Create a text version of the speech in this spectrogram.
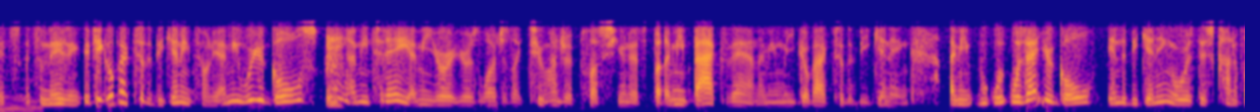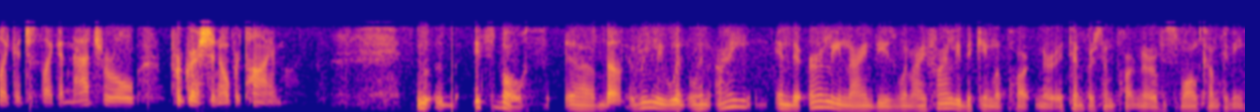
It's it's amazing. If you go back to the beginning, Tony, I mean, were your goals? I mean, today, I mean, you're you're as large as like 200 plus units. But I mean, back then, I mean, when you go back to the beginning, I mean, w- was that your goal in the beginning, or was this kind of like a just like a natural progression over time? It's both. Um, both. Really, when when I in the early '90s, when I finally became a partner, a 10% partner of a small company,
